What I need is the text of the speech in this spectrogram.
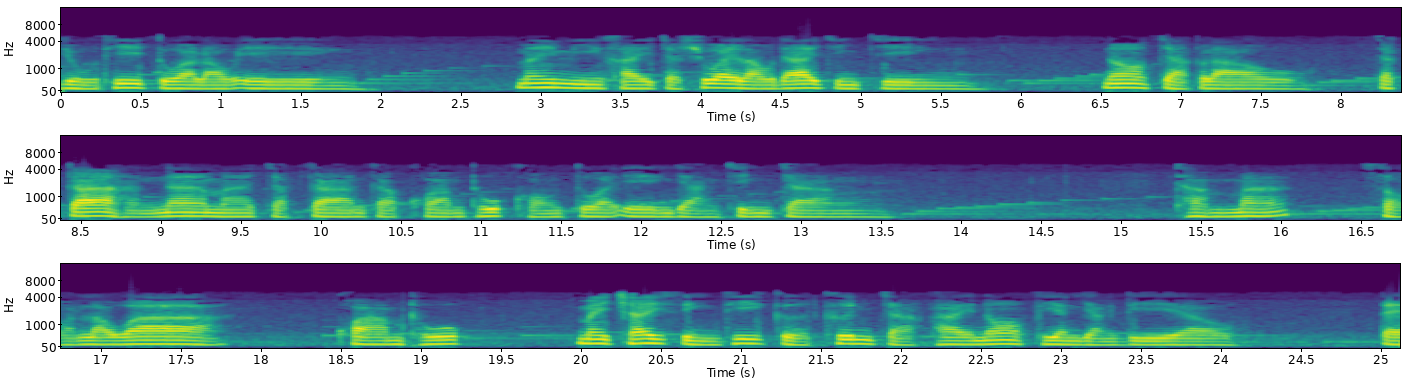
อยู่ที่ตัวเราเอง ไม่มีใครจะช่วยเราได้จริง ๆ นอกจากเราจะกล้าหันหน้ามาจัดการกับความทุกข์ของตัวเองอย่างจริงจัง ธรรมะ สอนเราว่า ความทุกข์ไม่ใช่สิ่งที่เกิดขึ้นจากภายนอกเพียงอย่างเดียว แต่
